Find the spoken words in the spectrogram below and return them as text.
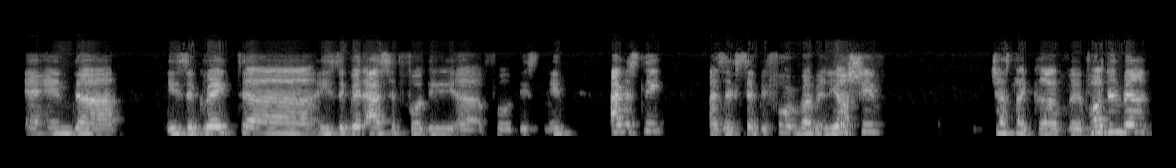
And uh, he's a great uh, he's a great asset for the uh, for this need. Obviously, as I said before, Rabbi Elyashiv, just like Rav Waldenberg,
